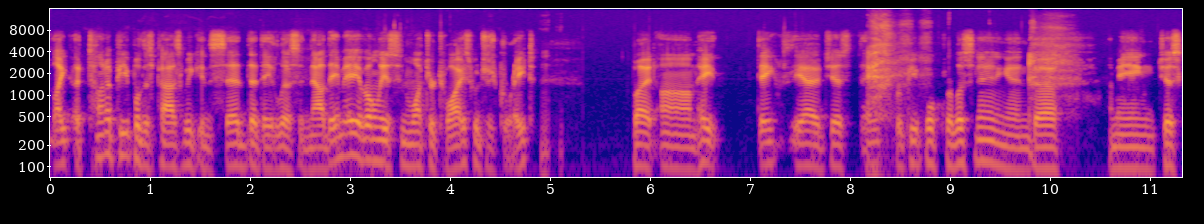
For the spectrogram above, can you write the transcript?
like a ton of people this past weekend said that they listened. Now they may have only listened once or twice, which is great. Mm. But um hey, thanks yeah, just thanks for people for listening and uh I mean just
